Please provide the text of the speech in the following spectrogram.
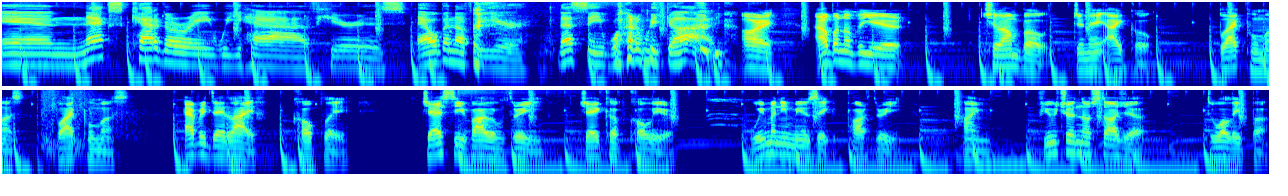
And next category we have here is album of the year. Let's see what we got. Alright, album of the year Chilombo, Jhené Aiko. Black Pumas, Black Pumas. Everyday Life, Coldplay. Djesse Volume 3, Jacob Collier. Women in Music, Part 3, Haim. Future Nostalgia, Dua Lipa.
